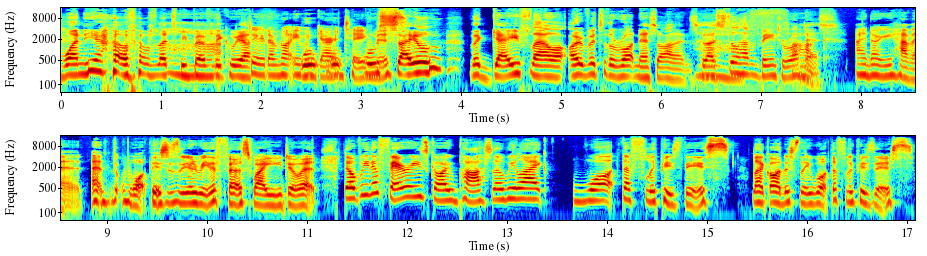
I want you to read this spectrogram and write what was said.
one year of, of Let's Be Perfectly Queer, Dude, I'm not even we'll- we'll- guaranteeing We'll, sail the Gay Flower over to the Rottnest Islands because I still haven't been to Fuck. Rottnest. I know you haven't. And what? This is going to be the first way you do it. There'll be the ferries going past. They'll be like, what the flip is this? Like, honestly, what the flip is this?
